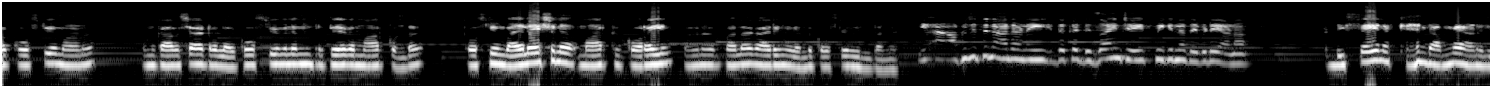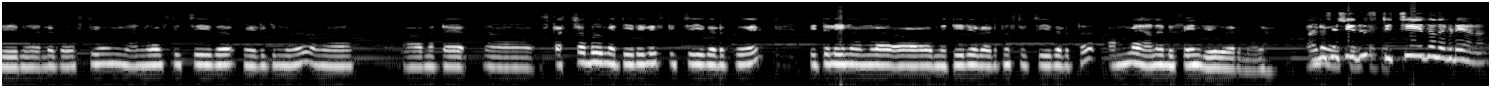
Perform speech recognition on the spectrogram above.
കോസ്റ്റ്യൂമാണ് നമുക്ക് ആവശ്യമായിട്ടുള്ളത്. കോസ്റ്റ്യൂമിനും പ്രത്യേക മാർക്കുണ്ട്. കോസ്റ്റ്യൂം വയലേഷന് മാർക്ക് കുറയും. അങ്ങനെ പല കാര്യങ്ങളുണ്ട് കോസ്റ്റ്യൂമിൽ തന്നെ. അഭിജിത്തിന് ആരാണ് ഇതൊക്കെ ഡിസൈൻ ചെയ്യിപ്പിക്കുന്നത് എവിടെയാണ്? ഡിസൈൻ ഒക്കെ എന്റെ അമ്മയാണ് ചെയ്യുന്നത്. എന്റെ കോസ്റ്റ്യൂം ഞങ്ങൾ സ്റ്റിച്ച് ചെയ്ത് മേടിക്കുന്നത് മറ്റേ സ്ട്രെച്ചബിൾ മെറ്റീരിയൽ സ്റ്റിച്ച് ചെയ്തെടുക്കുകയും ഇറ്റലിയിൽ നിന്ന് നമ്മൾ മെറ്റീരിയൽ എടുത്ത് സ്റ്റിച്ച് ചെയ്തെടുത്ത് അമ്മയാണ് ഡിസൈൻ ചെയ്തു തരുന്നത്. അതിനുശേഷം ഇത് സ്റ്റിച്ച് ചെയ്തത് എവിടെയാണ്?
